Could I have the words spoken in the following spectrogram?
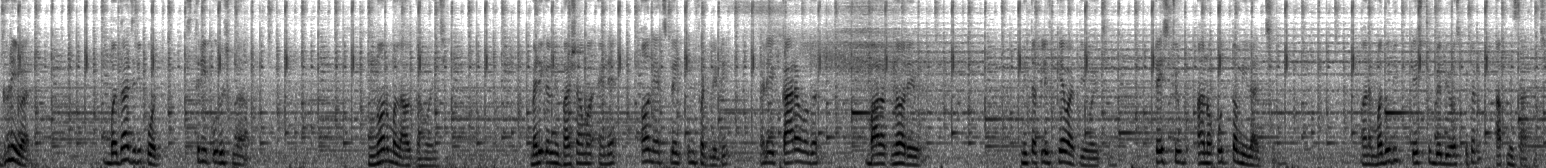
ઘણીવાર બધા જ રિપોર્ટ સ્ત્રી પુરુષના નોર્મલ આવતા હોય છે. મેડિકલની ભાષામાં એને અનએક્સપ્લેન ઇન્ફર્ટિલિટી એટલે એક કારણ વગર બાળક ન રહેવું ની તકલીફ કહેવાતી હોય છે. ટેસ્ટ ટ્યુબ આનો ઉત્તમ ઇલાજ છે. અને મદુરી ટેસ્ટ બેબી હોસ્પિટલ આપની સાથે છે.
